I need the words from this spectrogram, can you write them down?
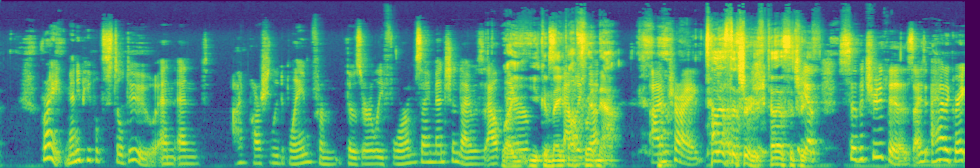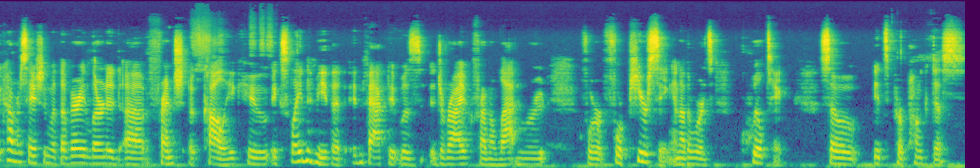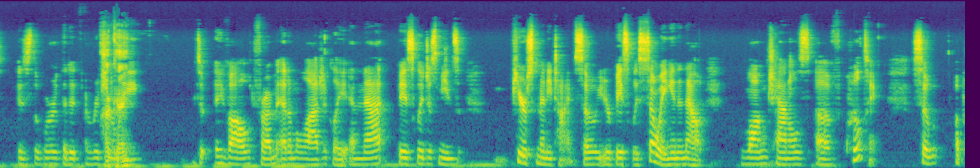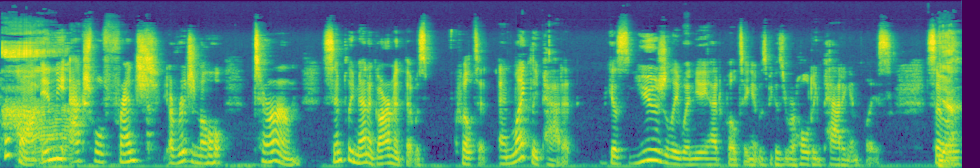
Right. Many people still do. And and I'm partially to blame from those early forums I mentioned. I was out Well, there. you, you can make up for it now. I'm trying. Tell us the truth. Tell us the truth. Yes. So the truth is, I, I had a great conversation with a very learned uh, French colleague who explained to me that, in fact, it was derived from a Latin root for for piercing. In other words, quilting. So it's perpunctus is the word that it originally d- evolved from etymologically, and that basically just means pierced many times. So you're basically sewing in and out long channels of quilting. So a pourpoint in the ah. actual French original term simply meant a garment that was quilted and likely padded. Because usually when you had quilting, it was because you were holding padding in place. So Yeah.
